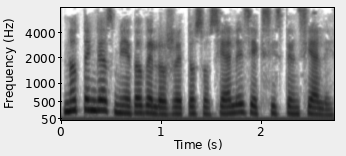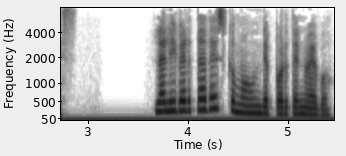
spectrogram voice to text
no tengas miedo de los retos sociales y existenciales. La libertad es como un deporte nuevo.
